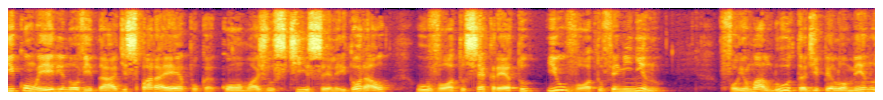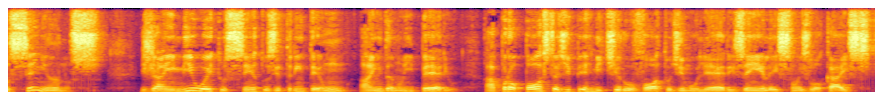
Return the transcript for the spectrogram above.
e com ele novidades para a época, como a justiça eleitoral, o voto secreto e o voto feminino. Foi uma luta de pelo menos 100 anos. Já em 1831, ainda no Império, a proposta de permitir o voto de mulheres em eleições locais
